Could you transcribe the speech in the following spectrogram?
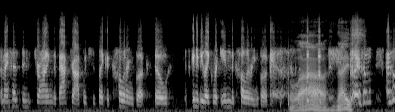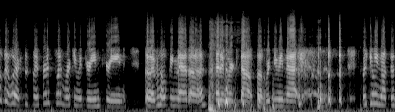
and my husband's drawing the backdrop, which is like a coloring book. So it's going to be like we're in the coloring book. Wow, nice. So I hope I hope it works. It's my first time working with green screen, so I'm hoping that uh, that it works out. But we're doing that. we're doing that this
